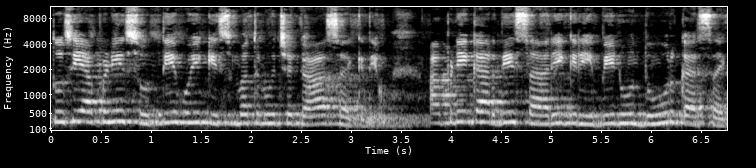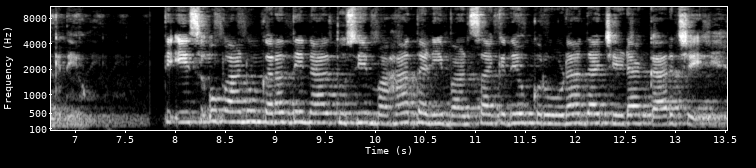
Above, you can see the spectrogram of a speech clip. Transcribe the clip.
ਤੁਸੀਂ ਆਪਣੀ ਸੁੱਤੀ ਹੋਈ ਕਿਸਮਤ ਨੂੰ ਜਗਾ ਸਕਦੇ ਹੋ। ਆਪਣੇ ਘਰ ਦੀ ਸਾਰੀ ਗਰੀਬੀ ਨੂੰ ਦੂਰ ਕਰ ਸਕਦੇ ਹੋ। ਤੇ ਇਸ ਉਪਾਅ ਨੂੰ ਕਰਨ ਦੇ ਨਾਲ ਤੁਸੀਂ ਮਹਾਧਨੀ ਬਣ ਸਕਦੇ ਹੋ, ਕਰੋੜਾਂ ਦਾ ਜਿਹੜਾ ਕਰਜ਼ ਏ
